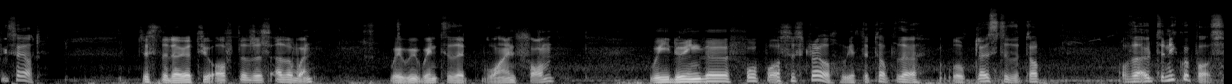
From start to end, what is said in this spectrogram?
This out. Just a day or two after this other one, where we went to that wine farm, we're doing the Four Passes Trail. We're at the top of the, well, close to the top of the Outeniqua Pass.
